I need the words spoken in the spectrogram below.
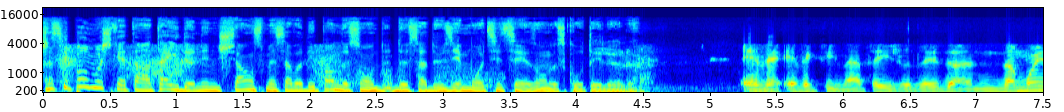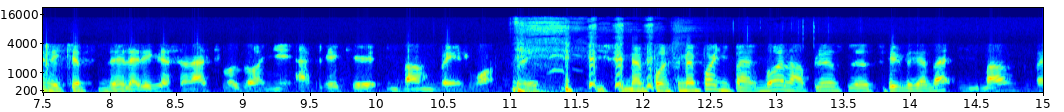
Je sais pas, moi, je serais tenté à lui donner une chance, mais ça va dépendre de son de sa deuxième moitié de saison de ce côté-là. Là. Effectivement, tu sais, je veux dire, donne-moi une équipe de la Ligue nationale qui va gagner après qu'il manque 20 joueurs. c'est même pas, c'est même pas une hyperbole en plus, là. C'est vraiment, il manque 20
